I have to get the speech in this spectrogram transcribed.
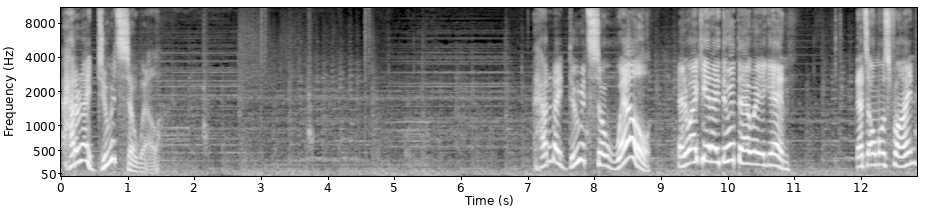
How did I do it so well? How did I do it so well? And why can't I do it that way again? That's almost fine.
